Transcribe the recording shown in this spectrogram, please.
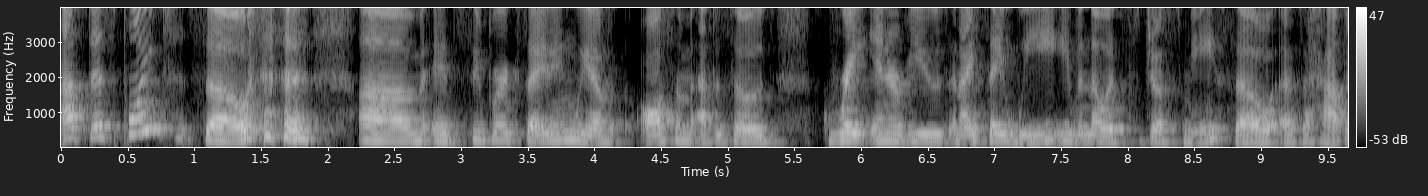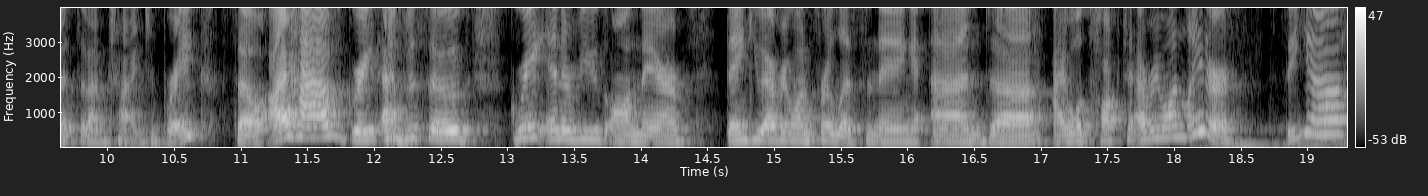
at this point. So um, it's super exciting. We have awesome episodes great interviews. And I say we, even though it's just me. So it's a habit that I'm trying to break. So I have great episodes, great interviews on there. Thank you, everyone, for listening. And uh, I will talk to everyone later. See ya.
